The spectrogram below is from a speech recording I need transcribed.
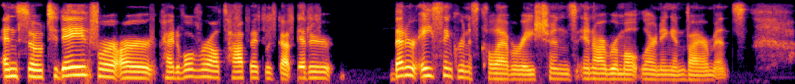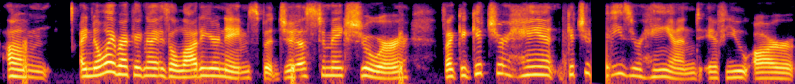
And so today for our kind of overall topic, we've got better, better asynchronous collaborations in our remote learning environments. Um, I know I recognize a lot of your names, but just to make sure, if I could get your hand, get you to raise your hand if you are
